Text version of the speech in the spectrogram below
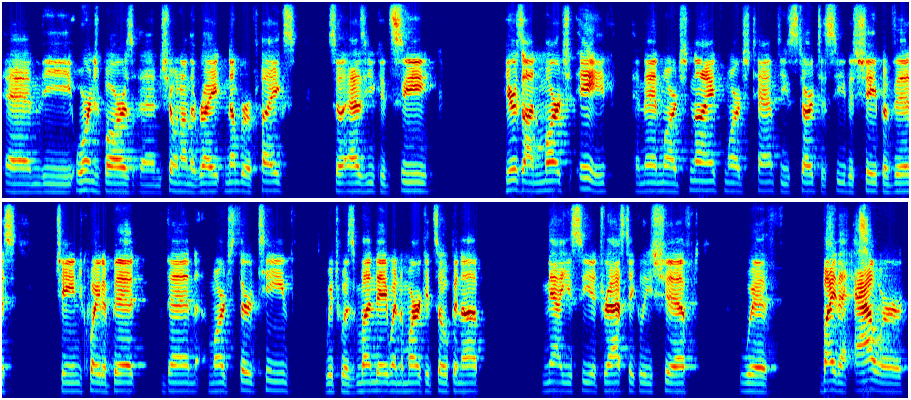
and the orange bars and shown on the right number of hikes. So as you could see, here's on March 8th and then March 9th, March 10th, you start to see the shape of this change quite a bit. Then March 13th, which was Monday when the markets open up, now you see it drastically shift with by the hour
